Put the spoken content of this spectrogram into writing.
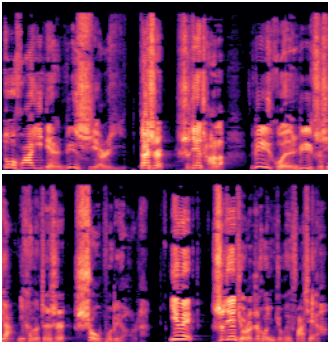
多花一点利息而已。但是时间长了，利滚利之下，你可能真是受不了了。因为时间久了之后，你就会发现啊，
